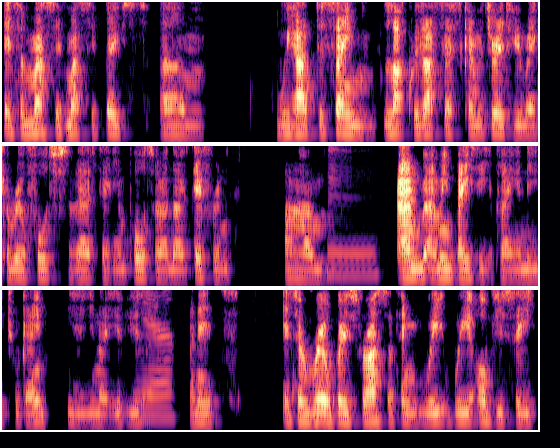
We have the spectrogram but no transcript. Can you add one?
It's a massive, massive boost. Um, we had the same luck with Atletico Madrid, who make a real fortress of their stadium. Porto are no different. Um, mm. And I mean, basically, you're playing a neutral game. You, you know, you, you, yeah. and it's it's a real boost for us. I think we we obviously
